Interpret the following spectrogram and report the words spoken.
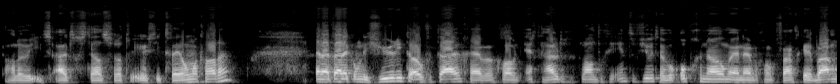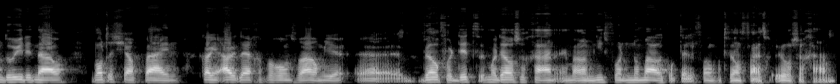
hadden we iets uitgesteld zodat we eerst die 200 hadden. En uiteindelijk om die jury te overtuigen, hebben we gewoon echt huidige klanten geïnterviewd, hebben we opgenomen en hebben we gewoon gevraagd, oké, waarom doe je dit nou? Wat is jouw pijn? Kan je uitleggen voor ons waarom je uh, wel voor dit model zou gaan en waarom je niet voor een normale koptelefoon van 250 euro zou gaan?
